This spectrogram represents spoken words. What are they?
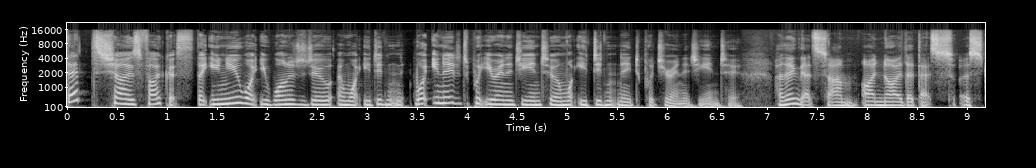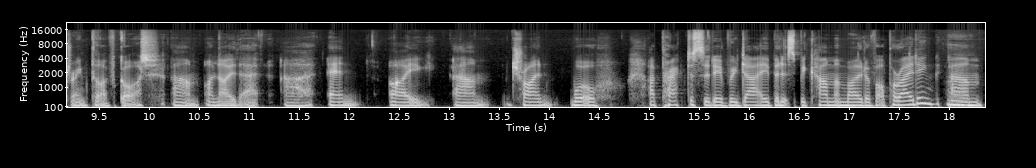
That shows focus that you knew what you wanted to do and what you didn't, what you needed to put your energy into and what you didn't need to put your energy into. I think that's um, I know that that's a strength I've got. Um, I know that, uh, and I um, try and well, I practice it every day, but it's become a mode of operating. Um,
